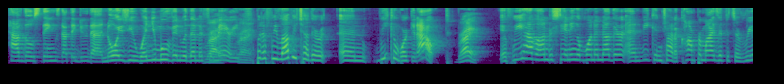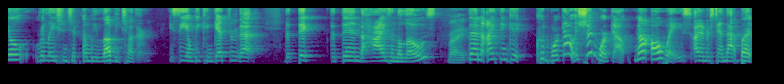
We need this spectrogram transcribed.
have those things that they do that annoys you when you move in with them if Right, you're married. But if we love each other and we can work it out, right. If we have an understanding of one another and we can try to compromise if it's a real relationship and we love each other, you see, and we can get through that, the thick, the thin, the highs and the lows, Right. then I think it could work out. It should work out. Not always, I understand that, but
